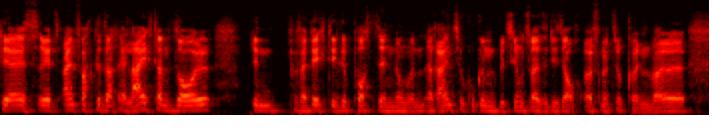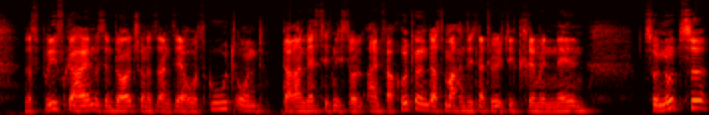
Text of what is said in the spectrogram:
der es jetzt einfach gesagt erleichtern soll, in verdächtige Postsendungen reinzugucken, beziehungsweise diese auch öffnen zu können, weil das Briefgeheimnis in Deutschland ist ein sehr hohes Gut und daran lässt sich nicht so einfach rütteln. Das machen sich natürlich die Kriminellen zunutze.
